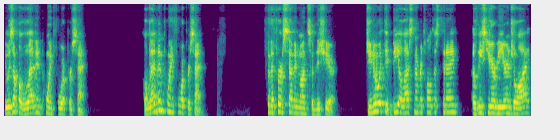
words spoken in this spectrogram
it was up 11.4 percent. 11.4% for the first seven months of this year. Do you know what the BLS number told us today, at least year over year in July?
